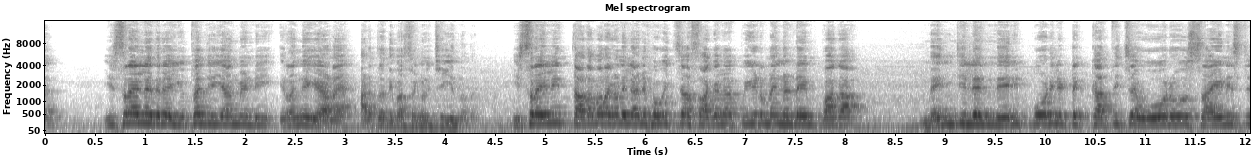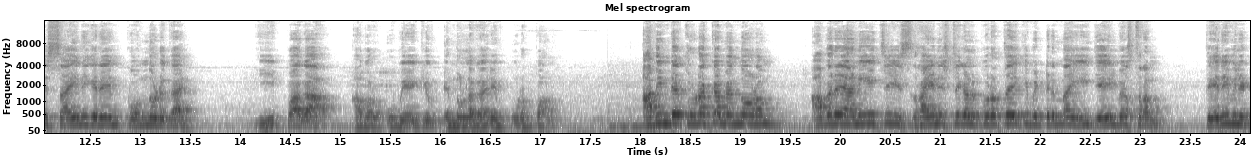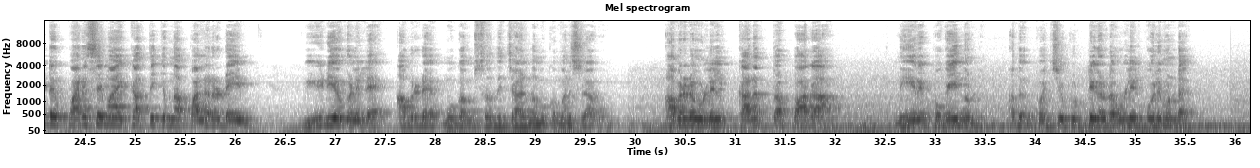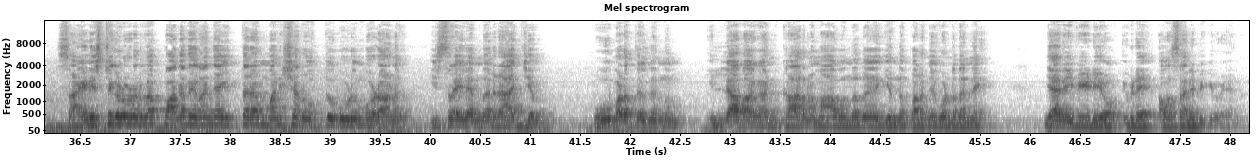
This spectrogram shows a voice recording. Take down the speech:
ഇസ്രായേലിനെതിരെ യുദ്ധം ചെയ്യാൻ വേണ്ടി ഇറങ്ങുകയാണ് അടുത്ത ദിവസങ്ങൾ ചെയ്യുന്നത്. ഇസ്രായേലി തടവറകളിൽ അനുഭവിച്ച സകല പീഡനങ്ങളുടെയും പക നെഞ്ചിലെ നെരിപ്പോടിലിട്ട് കത്തിച്ച ഓരോ സൈനിസ്റ്റ് സൈനികരെയും കൊന്നൊടുക്കാൻ ഈ പക അവർ ഉപയോഗിക്കും എന്നുള്ള കാര്യം ഉറപ്പാണ്. അതിന്റെ തുടക്കം എന്നോണം അവരെ അണിയിച്ച് ഈ സൈനിസ്റ്റുകൾ പുറത്തേക്ക് വിട്ടിരുന്ന ഈ ജയിൽ വസ്ത്രം തെരുവിലിട്ട് പരസ്യമായി കത്തിക്കുന്ന പലരുടെയും വീഡിയോകളിലെ അവരുടെ മുഖം ശ്രദ്ധിച്ചാൽ നമുക്ക് മനസ്സിലാകും. അവരുടെ ഉള്ളിൽ കനത്ത പക നീറി പുകയുന്നുണ്ട് അത് കൊച്ചു കുട്ടികളുടെ ഉള്ളിൽ പോലുമുണ്ട്. സയനിസ്റ്റുകളോടുള്ള പക നിറഞ്ഞ ഇത്തരം മനുഷ്യർ ഒത്തുകൂടുമ്പോഴാണ് ഇസ്രായേൽ എന്ന രാജ്യം ഭൂപടത്തിൽ നിന്നും ഇല്ലാതാകാൻ കാരണമാവുന്നത് എന്ന് പറഞ്ഞുകൊണ്ട് തന്നെ ഞാൻ ഈ വീഡിയോ ഇവിടെ അവസാനിപ്പിക്കുകയാണ്.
